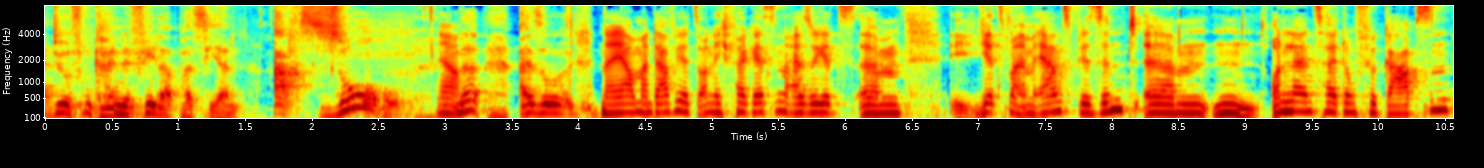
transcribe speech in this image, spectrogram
dürfen keine Fehler passieren. Ach so. Ja. Ne? Also Naja, man darf jetzt auch nicht vergessen, also jetzt, ähm, jetzt mal im Ernst, wir sind ähm, eine Online-Zeitung für Garbsen,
